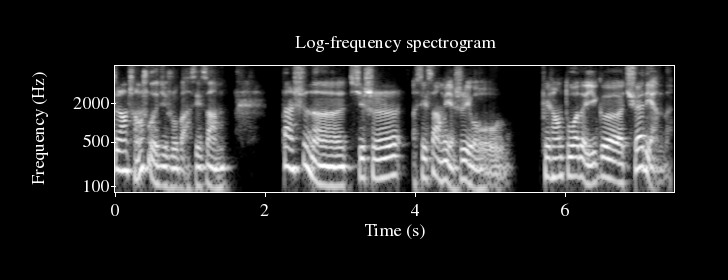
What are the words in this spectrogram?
非常成熟的技术吧，CSM。但是呢，其实 CSM 也是有非常多的一个缺点的。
